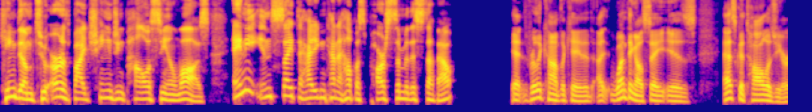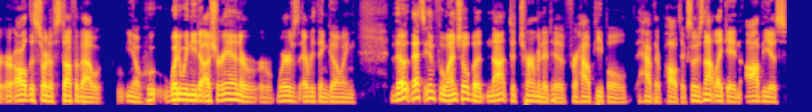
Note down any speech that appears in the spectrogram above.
kingdom to earth by changing policy and laws? Any insight to how you can kind of help us parse some of this stuff out? Yeah, it's really complicated. I, one thing I'll say is eschatology or, or, all this sort of stuff about you know who what do we need to usher in or, or where's everything going though that's influential but not determinative for how people have their politics so there's not like an obvious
